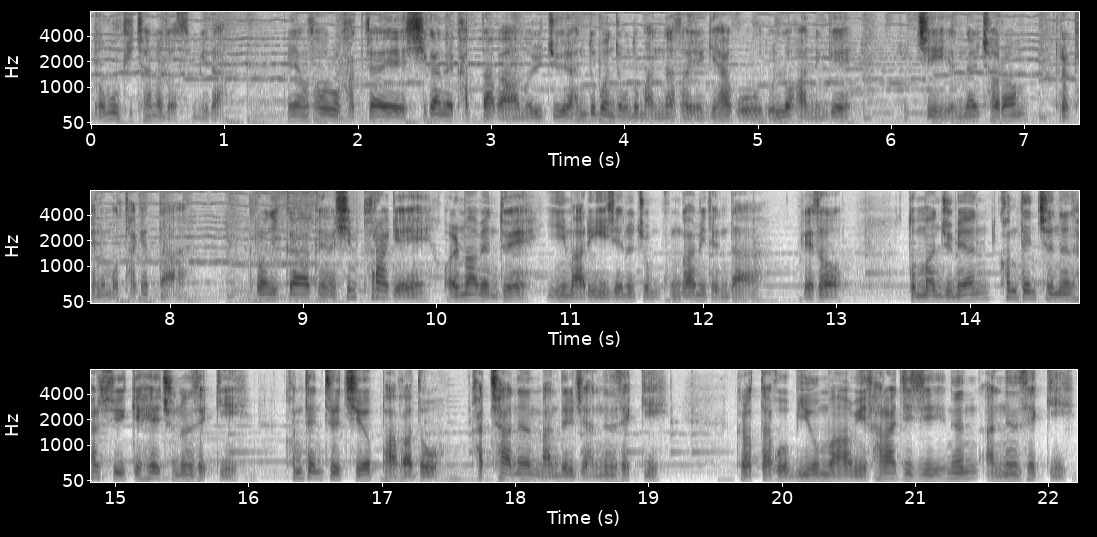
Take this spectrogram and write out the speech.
너무 귀찮아졌습니다. 그냥 서로 각자의 시간을 갖다가 뭐 일주일에 한두 번 정도 만나서 얘기하고 놀러 가는 게 좋지. 옛날처럼 그렇게는 못하겠다. 그러니까 그냥 심플하게 얼마면 돼. 이 말이 이제는 좀 공감이 된다. 그래서 돈만 주면 컨텐츠는 할 수 있게 해주는 새끼 컨텐츠 지읍 박아도 가차는 만들지 않는 새끼 그렇다고 미운 마음이 사라지지는 않는 새끼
